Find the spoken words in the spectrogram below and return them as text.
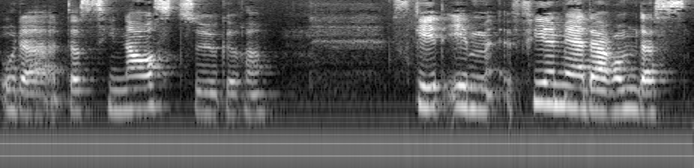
oder das hinauszögere. Es geht eben vielmehr darum, dass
